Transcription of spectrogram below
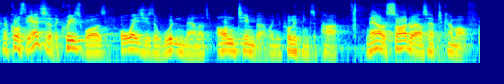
And of course, the answer to the quiz was always use a wooden mallet on timber when you're pulling things apart. Now the side rails have to come off.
